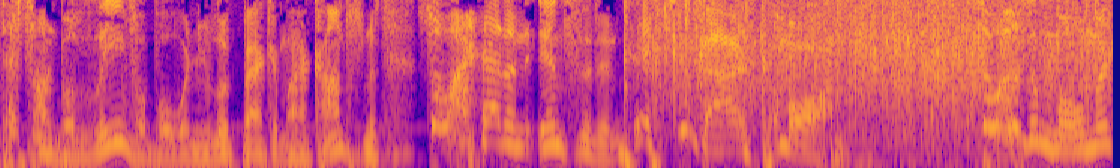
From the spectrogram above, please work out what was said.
that's unbelievable when you look back at my accomplishments. So I had an incident. Bitch, you guys, come on. So it was a moment.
